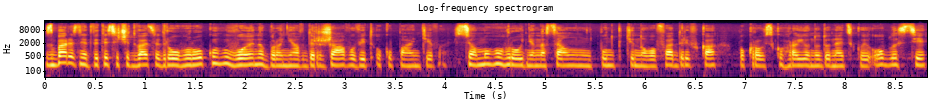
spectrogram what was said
З березня 2022 року воїн обороняв державу від окупантів. 7 грудня в населеному пункті Новофедорівка Покровського району Донецької області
